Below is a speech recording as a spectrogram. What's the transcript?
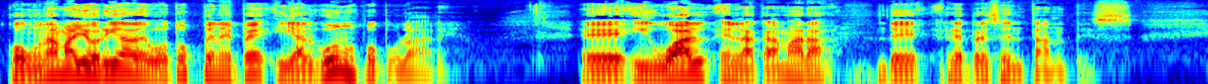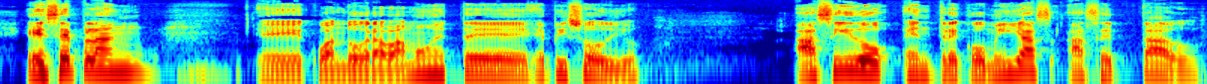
con una mayoría de votos PNP y algunos populares. eh, igual en la Cámara de Representantes. Ese plan, eh, cuando grabamos este episodio, ha sido, entre comillas, aceptado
